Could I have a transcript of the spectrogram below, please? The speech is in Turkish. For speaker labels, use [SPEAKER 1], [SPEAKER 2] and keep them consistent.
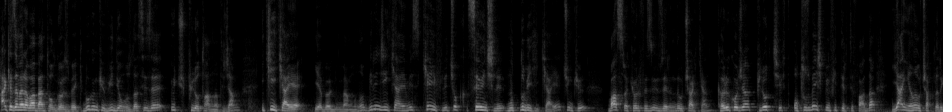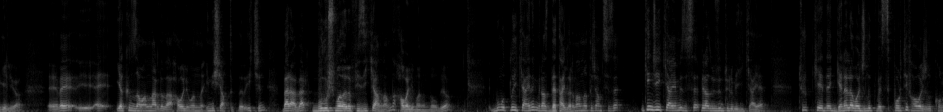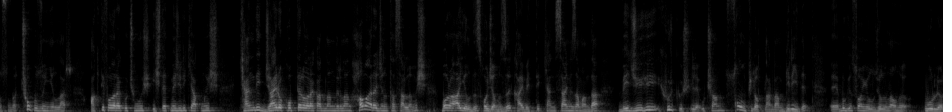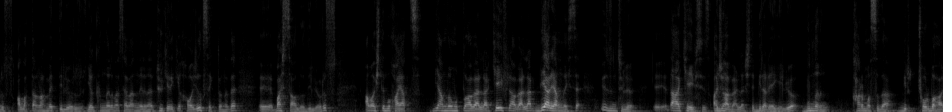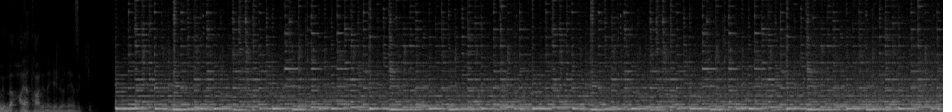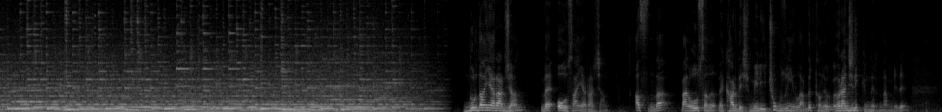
[SPEAKER 1] Herkese merhaba ben Tolga Özbek. Bugünkü videomuzda size 3 pilotu anlatacağım. İki hikayeye böldüm ben bunu. Birinci hikayemiz keyifli, çok sevinçli, mutlu bir hikaye. Çünkü Basra Körfezi üzerinde uçarken karı koca pilot çift 35 bin fit irtifada yan yana uçakları geliyor. Ee, ve e, yakın zamanlarda da havalimanına iniş yaptıkları için beraber buluşmaları fiziki anlamda havalimanında oluyor. Bu mutlu hikayenin biraz detaylarını anlatacağım size. İkinci hikayemiz ise biraz üzüntülü bir hikaye. Türkiye'de genel havacılık ve sportif havacılık konusunda çok uzun yıllar aktif olarak uçmuş, işletmecilik yapmış, kendi gyrokopter olarak adlandırılan hava aracını tasarlamış Bora Ayıldız hocamızı kaybettik. Kendisi aynı zamanda Vecihi Hürkuş ile uçan son pilotlardan biriydi. Ee, bugün son yolculuğuna onu uğurluyoruz. Allah'tan rahmet diliyoruz. Yakınlarına, sevenlerine, Türkiye'deki havacılık sektörüne de e, başsağlığı diliyoruz. Ama işte bu hayat bir yanda mutlu haberler, keyifli haberler, diğer yanda ise üzüntülü, e, daha keyifsiz, acı haberler işte bir araya geliyor. Bunların karması da bir çorba halinde hayat haline geliyor ne yazık ki. Nurdan Yararcan ve Oğuzhan Yararcan. Aslında ben Oğuzhan'ı ve kardeşim Melih'i çok uzun yıllardır tanıyorum. Öğrencilik günlerinden beri.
